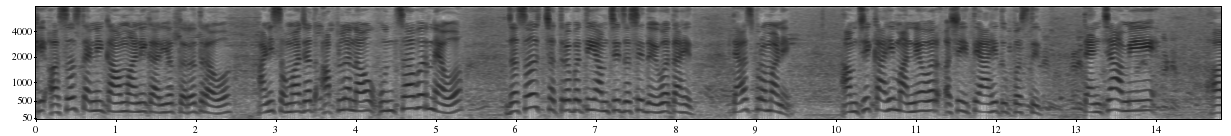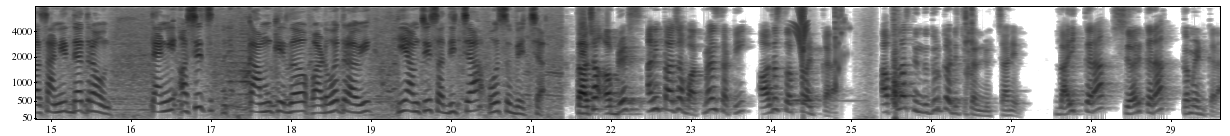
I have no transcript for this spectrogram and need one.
की असंच त्यांनी काम आणि कार्य करत राहावं आणि समाजात आपलं नाव उंचावर न्यावं. जसं छत्रपती आमचे जसे दैवत आहेत त्याचप्रमाणे आमचे काही मान्यवर असे इथे आहेत उपस्थित. त्यांच्या आम्ही सान्निध्यात राहून त्यांनी अशीच कामकीर्द वाढवत राहावी ही आमची सदिच्छा व शुभेच्छा. ताज्या अपडेट्स आणि ताज्या बातम्यांसाठी आजच सबस्क्राईब करा. आपला Sindhudurg digital news channel like करा शेअर करा कमेंट करा.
